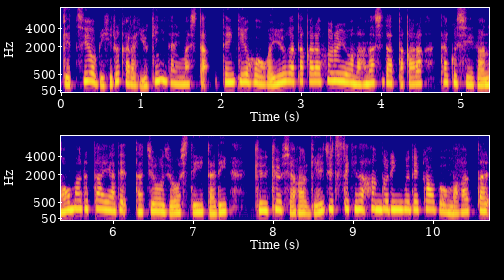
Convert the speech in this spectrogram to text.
月曜日昼から雪になりました。天気予報が夕方から降るような話だったから、タクシーがノーマルタイヤで立ち往生していたり、救急車が芸術的なハンドリングでカーブを曲がった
